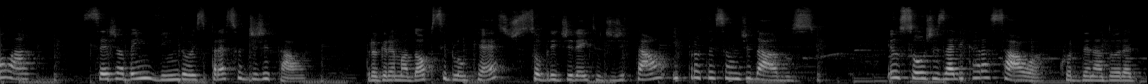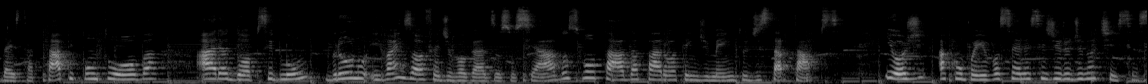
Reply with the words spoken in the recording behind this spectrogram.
Olá, seja bem-vindo ao Expresso Digital, programa do Opsi Bloomcast sobre direito digital e proteção de dados. Eu sou Gisele Caraçawa, coordenadora da Startup.oba, área do Opsi Bloom, Bruno e Weinzoff Advogados Associados, voltada para o atendimento de startups. E hoje acompanho você nesse giro de notícias.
